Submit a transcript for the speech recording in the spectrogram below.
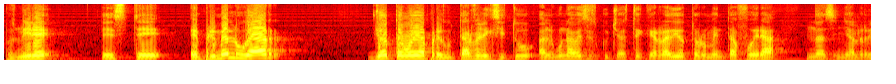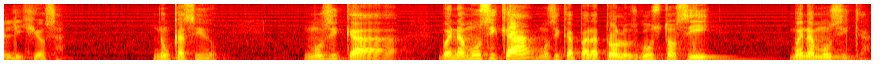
Pues mire, este, en primer lugar, yo te voy a preguntar, Félix, si tú alguna vez escuchaste que Radio Tormenta fuera una señal religiosa. Nunca ha sido. Música, buena música, música para todos los gustos, sí. Buena música.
